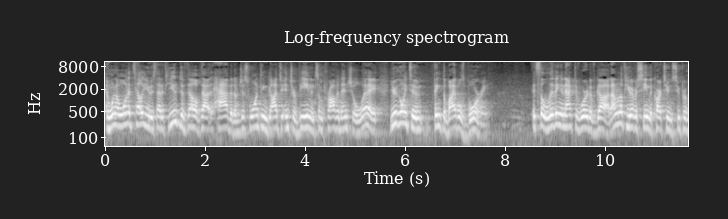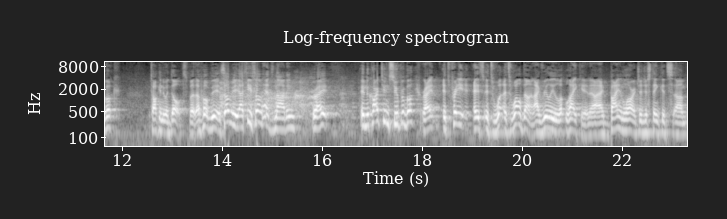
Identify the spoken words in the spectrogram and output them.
And what I want to tell you is that if you develop that habit of just wanting God to intervene in some providential way, you're going to think the Bible's boring. It's the living and active Word of God. I don't know if you've ever seen the cartoon Superbook. Talking to adults, but I hope some of you, I see some heads nodding, right? In the cartoon Superbook, right? It's pretty, it's, it's, it's well done. I really like it. And I, by and large, I just think it's um,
